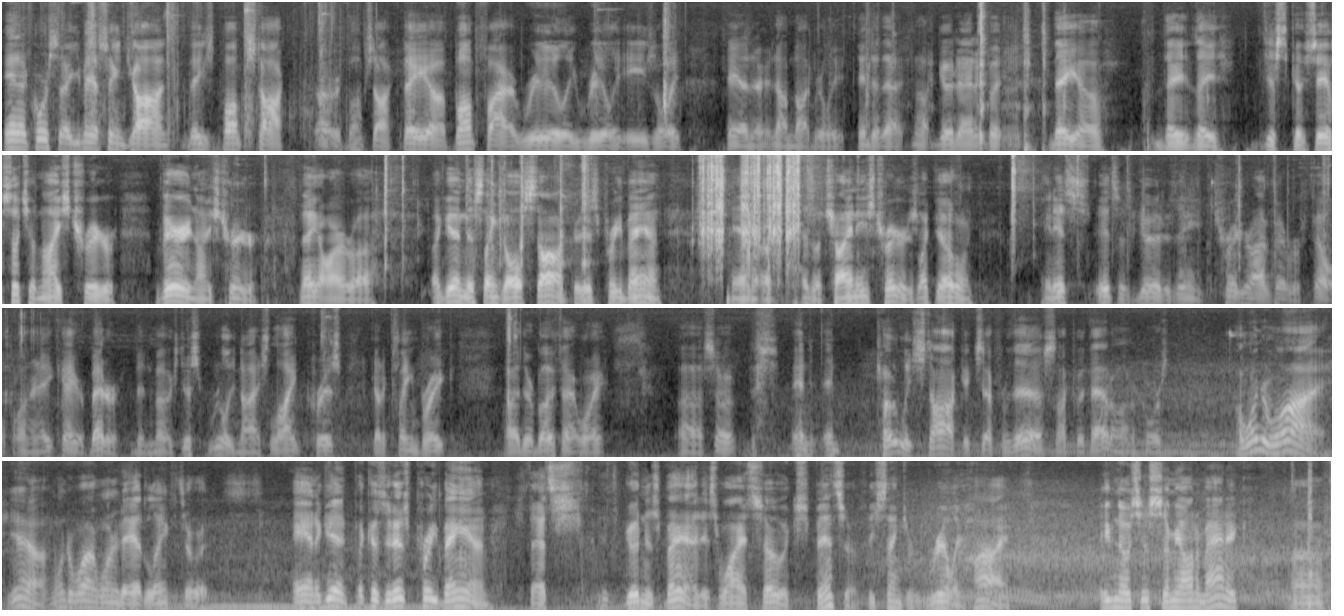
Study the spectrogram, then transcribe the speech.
And of course, uh, you may have seen John, these bump stock, uh, or bump stock, they uh, bump fire really, really easily. And uh, I'm not really into that, not good at it, but they, uh, they, they just, because they have such a nice trigger, very nice trigger they are, uh, again, this thing's all stock, but it's pre-banned and uh, has a Chinese trigger just like the other one. And it's it's as good as any trigger I've ever felt on an AK or better than most. Just really nice, light, crisp, got a clean break. Uh, they're both that way. Uh, so, and, and totally stock except for this. I put that on, of course. I wonder why. Yeah, I wonder why I wanted to add length to it. And again, because it is pre-banned, that's it's good and it's bad. It's why it's so expensive. These things are really high. Even though it's just semi-automatic, Uh,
